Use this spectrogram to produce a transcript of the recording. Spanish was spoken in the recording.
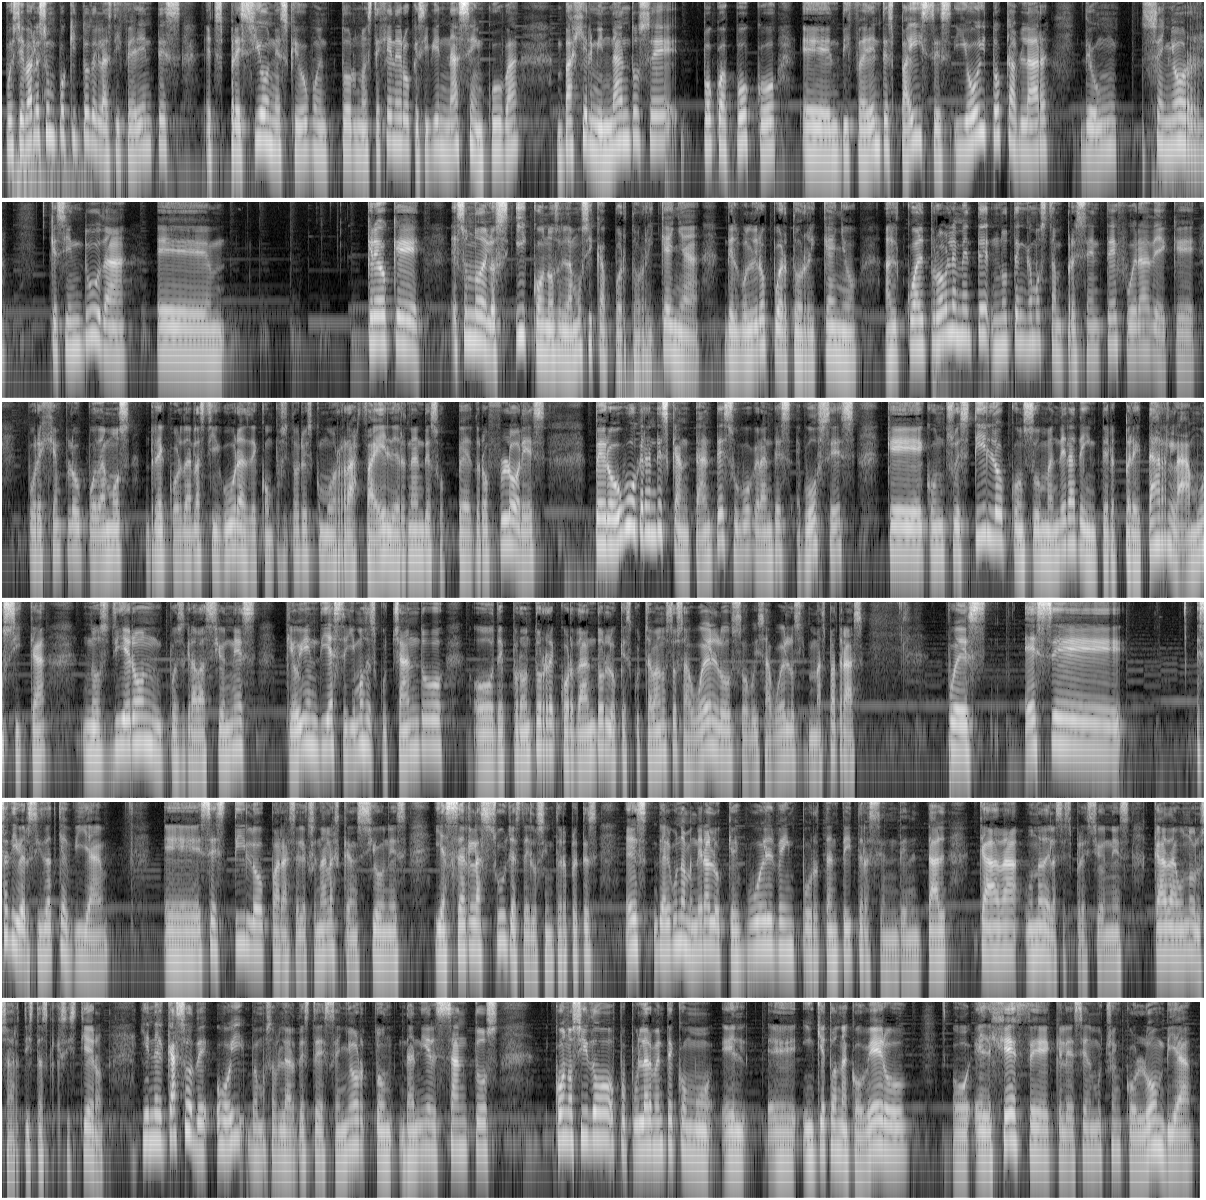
pues llevarles un poquito de las diferentes expresiones que hubo en torno a este género que si bien nace en Cuba, va germinándose poco a poco en diferentes países. Y hoy toca hablar de un señor que sin duda eh, creo que es uno de los íconos de la música puertorriqueña, del bolero puertorriqueño, al cual probablemente no tengamos tan presente fuera de que, por ejemplo, podamos recordar las figuras de compositores como Rafael Hernández o Pedro Flores, pero hubo grandes cantantes, hubo grandes voces que con su estilo, con su manera de interpretar la música, nos dieron pues grabaciones que hoy en día seguimos escuchando o de pronto recordando lo que escuchaban nuestros abuelos o bisabuelos y más para atrás, pues ese, esa diversidad que había, eh, ese estilo para seleccionar las canciones y hacerlas suyas de los intérpretes es de alguna manera lo que vuelve importante y trascendental cada una de las expresiones, cada uno de los artistas que existieron. Y en el caso de hoy vamos a hablar de este señor don Daniel Santos, conocido popularmente como el eh, inquieto anacobero o el jefe que le decían mucho en Colombia.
